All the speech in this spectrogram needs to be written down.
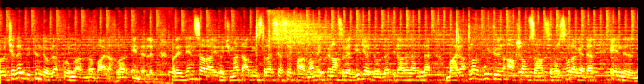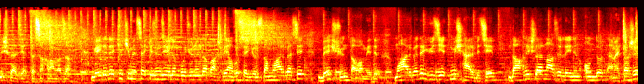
ölkədə bütün dövlət qurumlarında bayraqlar endirilib. Prezident sarayı, hökumət administrasiyası, parlament binası və digər dövlət idarələrində bayraqlar bu gün axşam saat 00-a qədər endirilmiş vəziyyətdə saxlanılacaq. Qeyd edək ki, 2008-ci ilin bu günündə başlayan Rusiya-Gürcistan müharibəsi 5 gün davam edib. Müharibədə 170 hərbiçi, Daxili İşlər Nazirliyinin 14 əməkdaşı,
